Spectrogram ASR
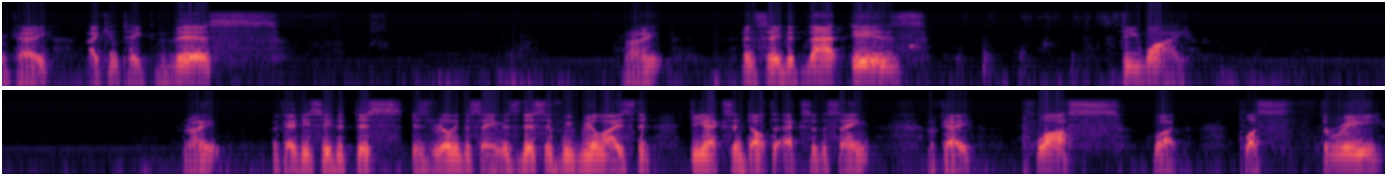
Okay, I can take this, right, and say that that is dy. Right? Okay, do you see that this is really the same as this if we realize that dx and delta x are the same? Okay, plus what? Plus 3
